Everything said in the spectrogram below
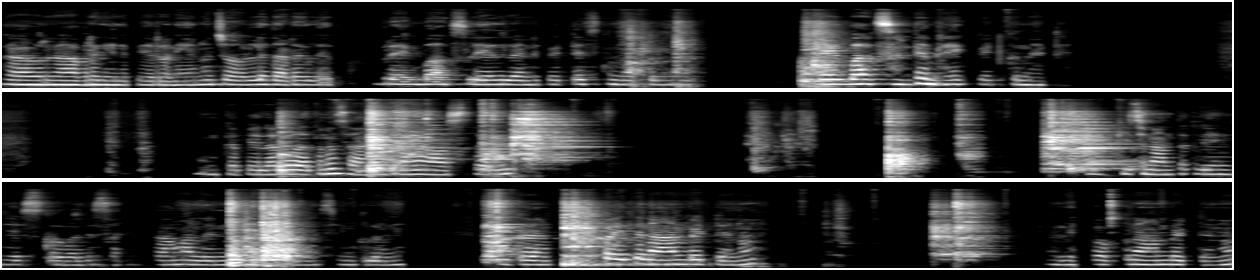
గాబరు గాబరికి వెళ్ళిపోయారు. నేను చూడలేదు అడగలేదు. బ్రేక్ బాక్స్ లేదులేండి పెట్టేసుకున్నట్టున్నారు బ్రేక్ బాక్స్ అంటే బ్రేక్ పెట్టుకున్నట్టే. ఇంకా పిల్లలు అతను సాయంత్రం వస్తారు. కిచెన్ అంతా క్లీన్ చేసుకోవాలి. సామాన్లు ఎన్ని సింక్లోని. ఇంకా పప్పు అయితే నానబెట్టాను. అది పప్పు నానబెట్టాను.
